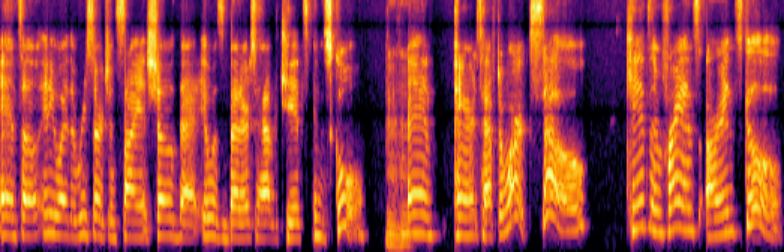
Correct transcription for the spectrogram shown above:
and so, anyway, the research and science showed that it was better to have the kids in school mm-hmm. and parents have to work. So, kids in France are in school.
